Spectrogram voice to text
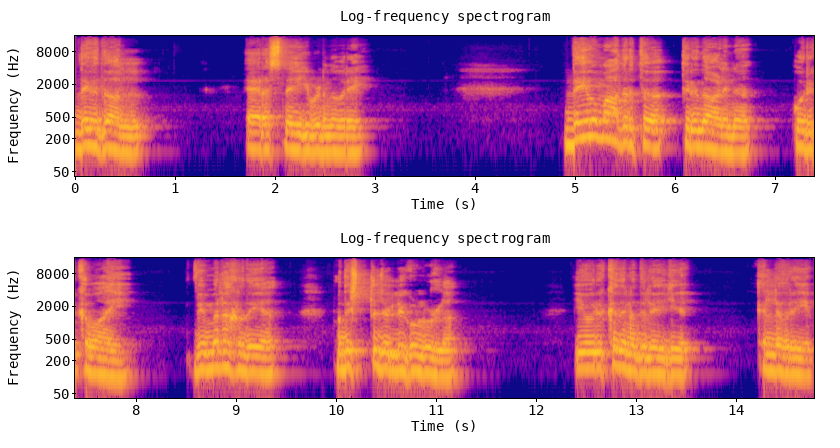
ദൈവത്താൽ ഏറെ സ്നേഹിക്കപ്പെടുന്നവരെ ദൈവമാതൃത്വ തിരുനാളിന് ഒരുക്കമായി വിമല ഹൃദയ പ്രതിഷ്ഠ ചൊല്ലിക്കൊണ്ടുള്ള ഈ ഒരുക്ക ദിനത്തിലേക്ക് എല്ലാവരെയും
